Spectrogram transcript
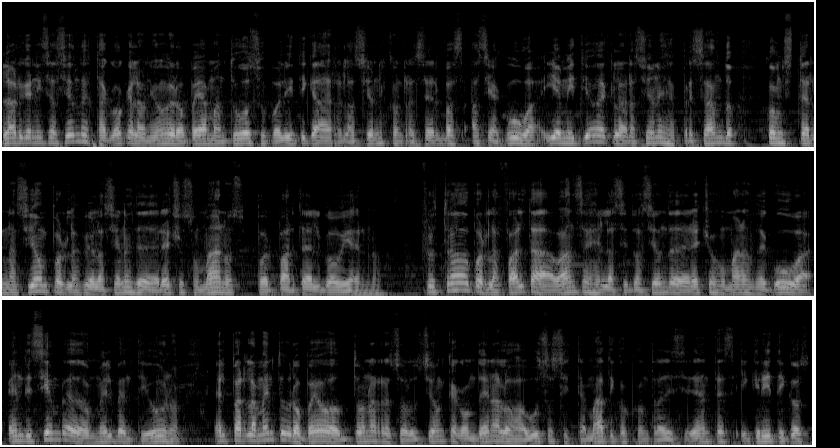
la organización destacó que la Unión Europea mantuvo su política de relaciones con reservas hacia Cuba y emitió declaraciones expresando consternación por las violaciones de derechos humanos por parte del gobierno. Frustrado por la falta de avances en la situación de derechos humanos de Cuba, en diciembre de 2021, el Parlamento Europeo adoptó una resolución que condena los abusos sistemáticos contra disidentes y críticos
